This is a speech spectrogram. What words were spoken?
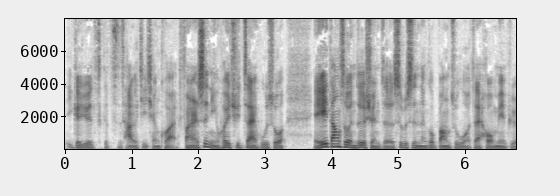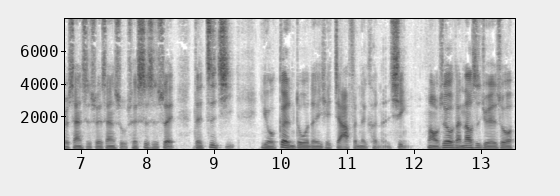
一个月这个只差个几千块，反而是你会去在乎说，诶，当时候你这个选择是不是能够帮助我在后面，比如三十岁、三十五岁、四十岁的自己有更多的一些加分的可能性。好，所以我反倒是觉得说。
